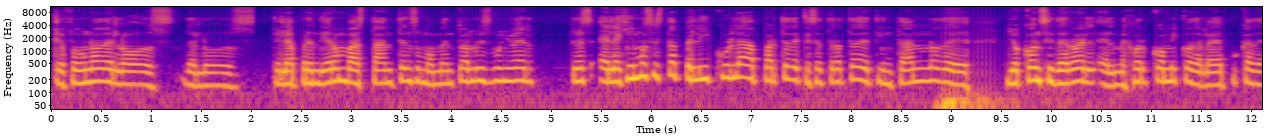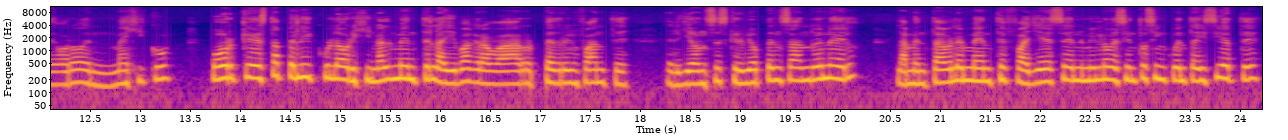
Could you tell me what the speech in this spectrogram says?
que fue uno de los, de los que le aprendieron bastante en su momento a Luis Buñuel. Entonces elegimos esta película, aparte de que se trata de Tintán, uno de, yo considero el, el, mejor cómico de la época de oro en México, porque esta película originalmente la iba a grabar Pedro Infante. El guion se escribió pensando en él, lamentablemente fallece en 1957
